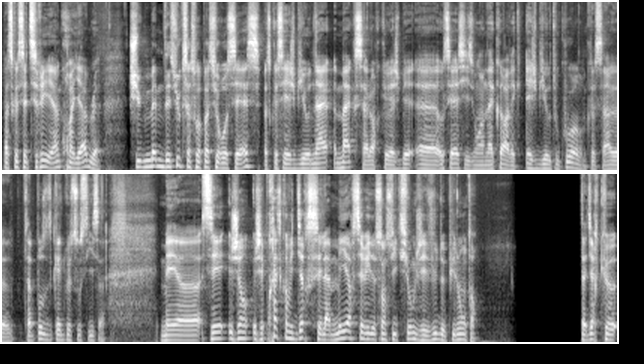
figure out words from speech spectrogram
parce que cette série est incroyable. Je suis même déçu que ça soit pas sur OCS parce que c'est HBO Max alors que OCS ils ont un accord avec HBO tout court, donc ça, ça pose quelques soucis ça. Mais c'est, j'ai presque envie de dire que c'est la meilleure série de science-fiction que j'ai vue depuis longtemps. C'est-à-dire que,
